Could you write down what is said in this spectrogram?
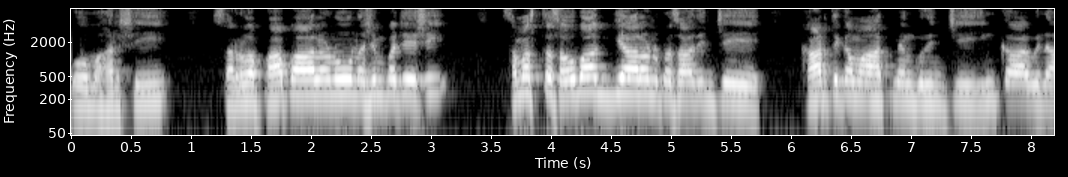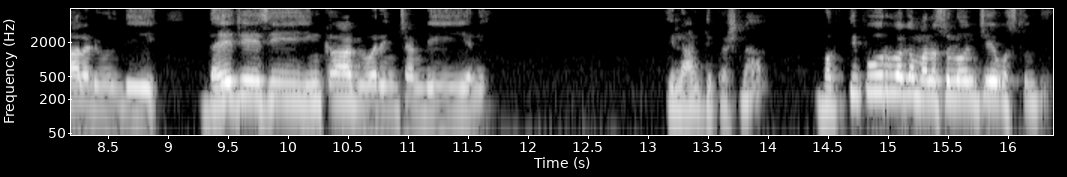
ఓ మహర్షి సర్వ పాపాలను నశింపజేసి సమస్త సౌభాగ్యాలను ప్రసాదించే కార్తీక మహాత్మ్యం గురించి ఇంకా వినాలని ఉంది. దయచేసి ఇంకా వివరించండి అని. ఇలాంటి ప్రశ్న భక్తిపూర్వక మనసులోంచే వస్తుంది.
